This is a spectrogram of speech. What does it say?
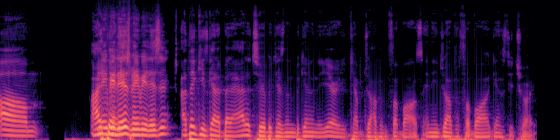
Um, I maybe think, it is, maybe it isn't. I think he's got a better attitude because in the beginning of the year he kept dropping footballs and he dropped a football against Detroit.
